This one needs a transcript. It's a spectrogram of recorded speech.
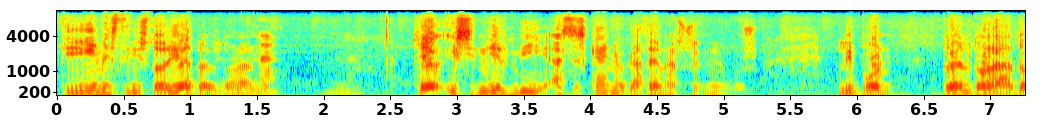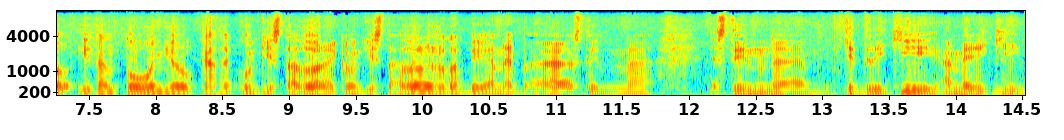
τι είναι στην ιστορία του El Torado. Ναι, ναι. Και οι συνειρμοί ας τις κάνει ο καθένας τους συνειρμούς. Λοιπόν, το El Torado ήταν το όνειρο κάθε κονκισταδόρα. Οι κονκισταδόρες όταν πήγαν στην, στην κεντρική Αμερική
